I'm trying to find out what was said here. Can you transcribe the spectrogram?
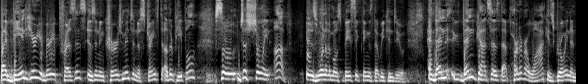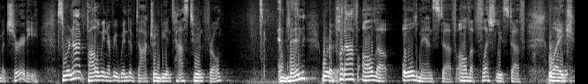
By being here, your very presence is an encouragement and a strength to other people. So just showing up is one of the most basic things that we can do. And then, then God says that part of our walk is growing in maturity. So we're not following every wind of doctrine, being tossed to and fro. And then we're to put off all the old man stuff, all the fleshly stuff, like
